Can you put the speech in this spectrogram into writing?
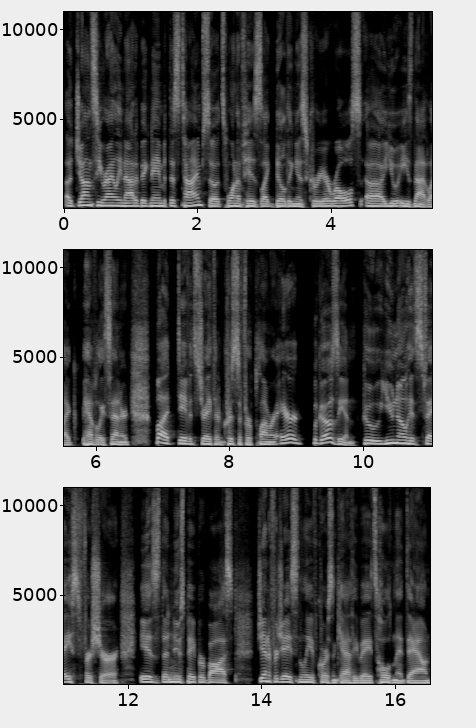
Uh, John C. Reilly, not a big name at this time, so it's one of his like building his career roles. Uh, you, he's not like heavily centered, but David Strathairn, Christopher Plummer, Eric Bogosian, who you know his face for sure, is the Mhm. newspaper boss. Jennifer Jason Leigh, of course, and Kathy Bates holding it down.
